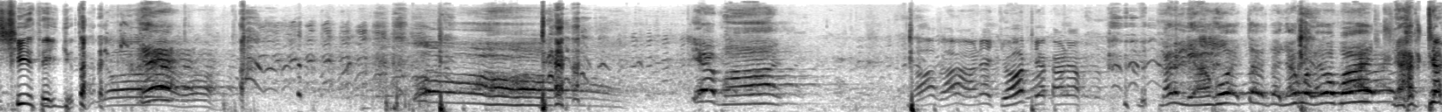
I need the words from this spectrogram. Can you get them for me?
શી થઈ ગયું તારે? જા જા. અને કયો ઠેકાણા. ટ્રેક્ટર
